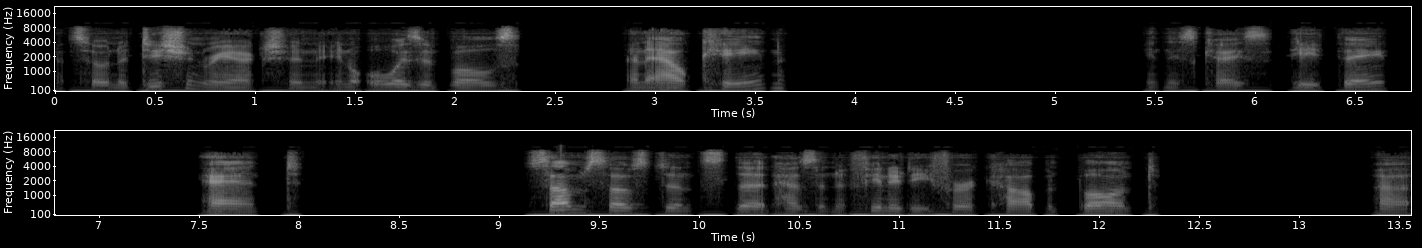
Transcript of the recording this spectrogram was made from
And so an addition reaction always involves an alkene, in this case ethene, and some substance that has an affinity for a carbon bond uh,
